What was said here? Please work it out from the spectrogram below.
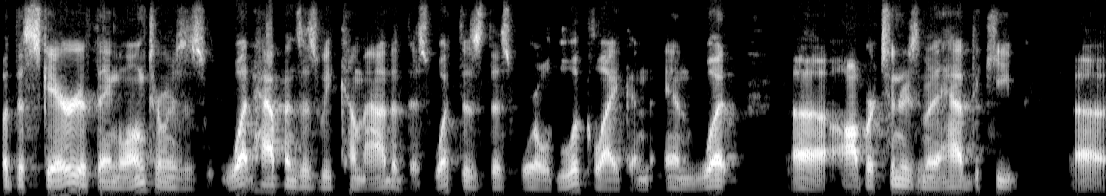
but the scarier thing long term is, is what happens as we come out of this? What does this world look like, and and what uh, opportunities am I going to have to keep uh,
